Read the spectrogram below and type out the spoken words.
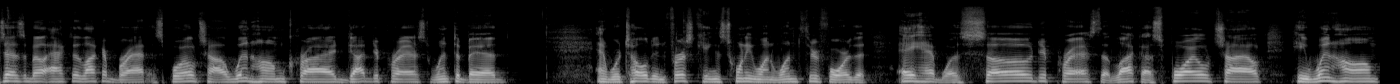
Jezebel acted like a brat, a spoiled child, went home, cried, got depressed, went to bed. And we're told in 1 Kings 21 1 through 4 that Ahab was so depressed that, like a spoiled child, he went home,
